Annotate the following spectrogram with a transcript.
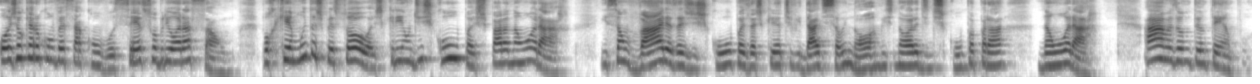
Hoje eu quero conversar com você sobre oração, porque muitas pessoas criam desculpas para não orar. E são várias as desculpas, as criatividades são enormes na hora de desculpa para não orar. Ah, mas eu não tenho tempo.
